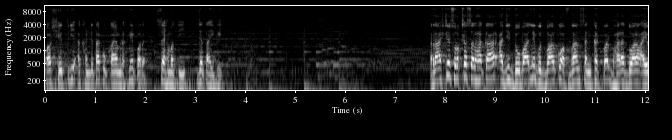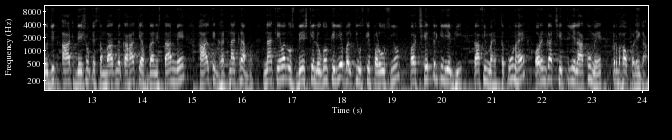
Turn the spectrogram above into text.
और क्षेत्रीय अखंडता को कायम रखने पर सहमति जताई गई। राष्ट्रीय सुरक्षा सलाहकार अजीत डोभाल ने बुधवार को अफगान संकट पर भारत द्वारा आयोजित आठ देशों के संवाद में कहा कि अफ़गानिस्तान में हाल के घटनाक्रम न केवल उस देश के लोगों के लिए, बल्कि उसके पड़ोसियों और क्षेत्र के लिए भी काफ़ी महत्वपूर्ण है और इनका क्षेत्रीय इलाकों में प्रभाव पड़ेगा।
